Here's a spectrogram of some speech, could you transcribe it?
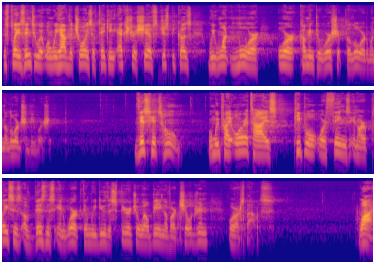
This plays into it when we have the choice of taking extra shifts just because we want more or coming to worship the Lord when the Lord should be worshiped. This hits home when we prioritize people or things in our places of business and work than we do the spiritual well being of our children or our spouse. Why?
